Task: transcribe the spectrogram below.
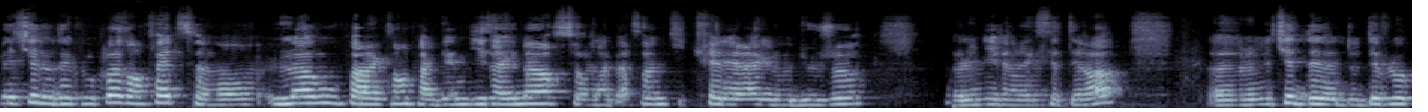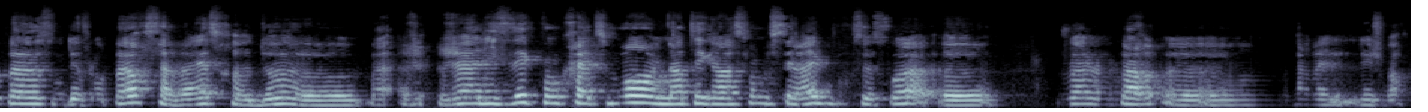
métier de développeuse, en fait, là où, par exemple, un game designer serait la personne qui crée les règles du jeu, l'univers, etc., le métier de, développeuse ou développeur, ça va être de bah, réaliser concrètement une intégration de ces règles pour que ce soit jouable par, les joueurs.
